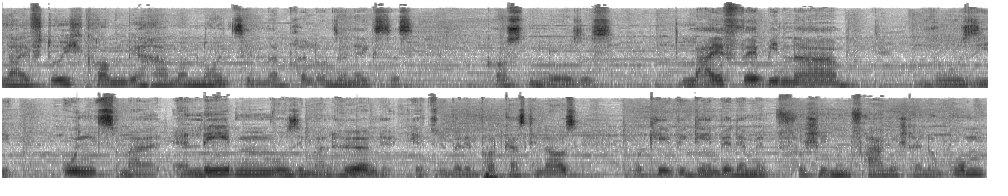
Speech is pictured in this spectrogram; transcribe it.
live durchkommen. Wir haben am 19. April unser nächstes kostenloses Live-Webinar, wo Sie uns mal erleben, wo Sie mal hören, jetzt über den Podcast hinaus, okay, wie gehen wir denn mit verschiedenen Fragestellungen um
